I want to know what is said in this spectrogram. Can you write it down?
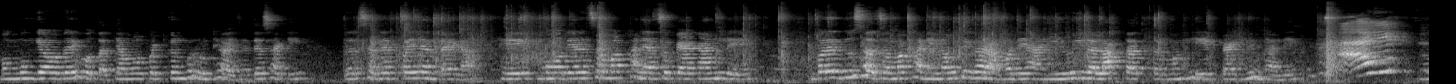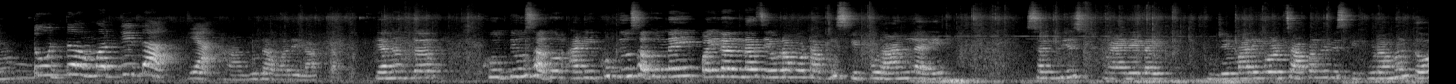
मग मुंग्या वगैरे होतात त्यामुळे पटकन भरून ठेवायचं. त्यासाठी तर सगळ्यात पहिल्यांदा आहे ना हे एक मोर्याचं मखाण्याचं पॅक आणले बरेच दिवसाचं मखाने नव्हते घरामध्ये आणि रुईला लागतात तर मग हे एक पॅक घेऊन आले आई हं. दुधामध्ये टाकत्या हा दुधामध्ये लागतात. त्यानंतर खूप दिवसातून आणि खूप दिवसातून नाही पहिल्यांदाच एवढा मोठा बिस्किट पुडा आणलाय सनफिस्ट मिळालेला म्हणजे मारेगोडचा आपण बिस्किट पुडा म्हणतो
